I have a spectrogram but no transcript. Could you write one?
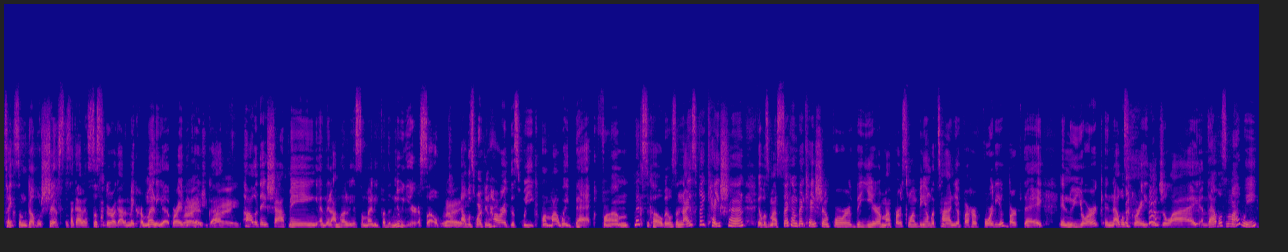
take some double shifts because I got a sister girl, got to make her money up, right? right because you got right. holiday shopping and then I'm going to need some money for the new year. So right. I was working hard this week on my way back from Mexico. But it was a nice vacation. It was my second vacation for the year, my first one being with Tanya for her 40th birthday in New York. And that was great in July. And that was my week.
